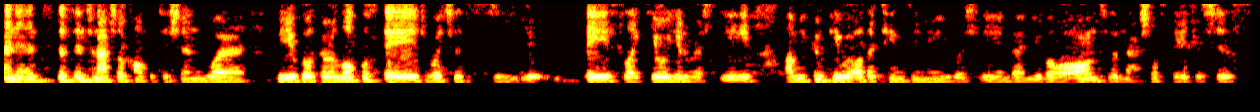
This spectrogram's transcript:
and it's this international competition where you go through a local stage, which is based like your university. Um, you compete with other teams in your university, and then you go on to the national stage, which is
